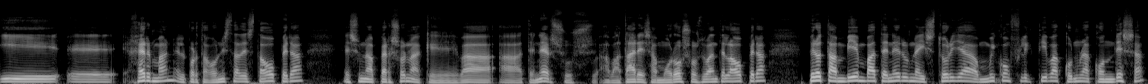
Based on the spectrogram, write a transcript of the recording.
Y eh, Herman, el protagonista de esta ópera, es una persona que va a tener sus avatares amorosos durante la ópera, pero también va a tener una historia muy conflictiva con una condesa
